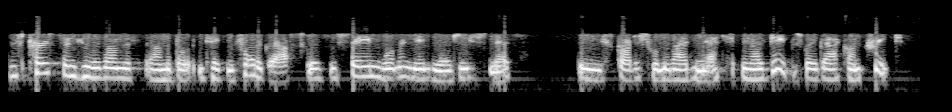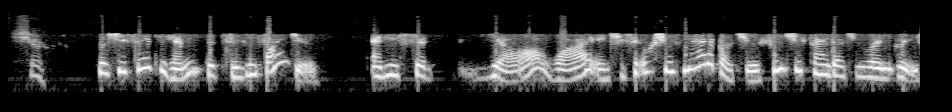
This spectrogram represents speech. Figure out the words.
this person who was on the, on the boat and taking photographs was the same woman named Leslie Smith, the Scottish woman I'd met in our digs way back on Crete. Sure. So she said to him, Did Susan find you? And he said, Yeah, why? And she said, Oh, she was mad about you. As soon as she found out you were in Greece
